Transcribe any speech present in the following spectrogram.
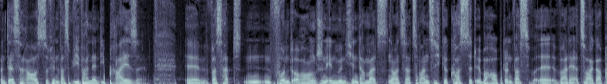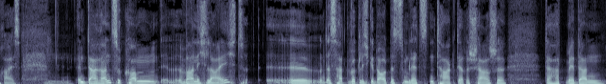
Und das herauszufinden, was, wie waren denn die Preise? Äh, was hat ein Pfund Orangen in München damals 1920 gekostet überhaupt und was äh, war der Erzeugerpreis? Daran zu kommen äh, war nicht leicht. Äh, das hat wirklich gedauert bis zum letzten Tag der Recherche. Da hat mir dann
